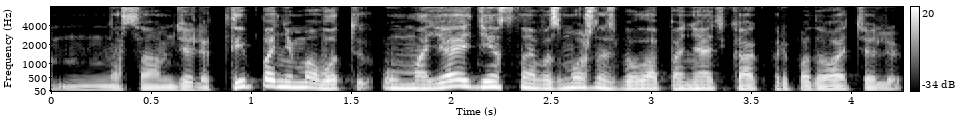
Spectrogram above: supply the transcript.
на самом деле. Ты понимаешь, вот моя единственная возможность была понять, как преподаватель,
